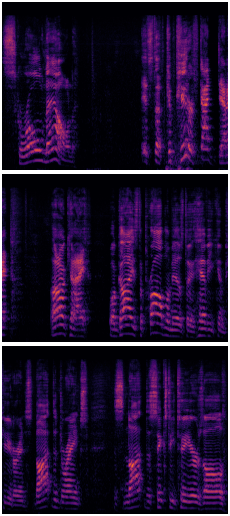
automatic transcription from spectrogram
scroll down. It's the computer's, god damn it. Okay. Well, guys, the problem is the heavy computer. It's not the drinks. It's not the 62 years old.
